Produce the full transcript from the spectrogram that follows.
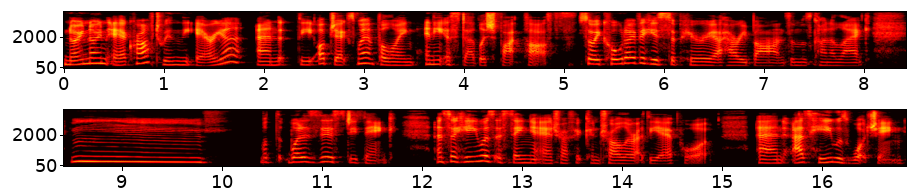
No known aircraft within the area, and the objects weren't following any established flight paths. So he called over his superior, Harry Barnes, and was kind of like, hmm. What, th- what is this, do you think? And so he was a senior air traffic controller at the airport. And as he was watching,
